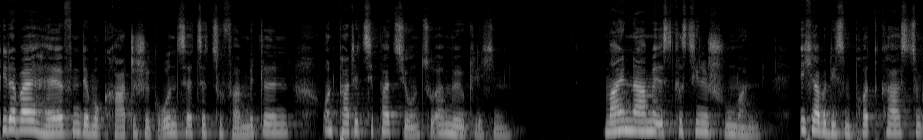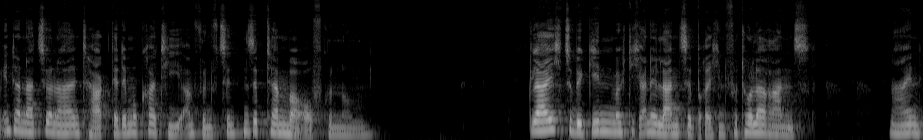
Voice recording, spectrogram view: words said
die dabei helfen, demokratische Grundsätze zu vermitteln und Partizipation zu ermöglichen. Mein Name ist Christine Schumann. Ich habe diesen Podcast zum Internationalen Tag der Demokratie am 15. September aufgenommen. Gleich zu Beginn möchte ich eine Lanze brechen für Toleranz, Nein,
